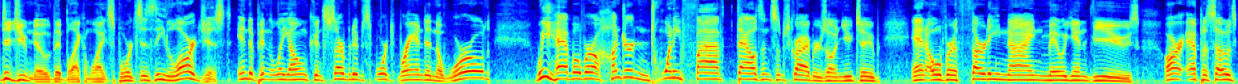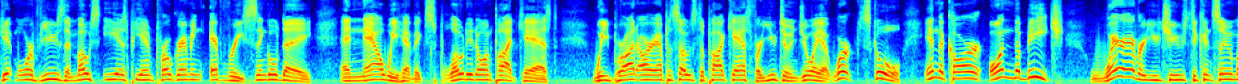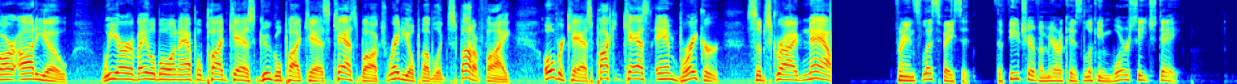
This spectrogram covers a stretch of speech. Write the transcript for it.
Did you know that Black and White Sports is the largest independently owned conservative sports brand in the world? We have over 125,000 subscribers on YouTube and over 39 million views. Our episodes get more views than most ESPN programming every single day. And now we have exploded on podcast. We brought our episodes to podcast for you to enjoy at work, school, in the car, on the beach, wherever you choose to consume our audio. We are available on Apple Podcasts, Google Podcasts, Castbox, Radio Public, Spotify, Overcast, Pocket Cast, and Breaker. Subscribe now. Friends, let's face it, the future of America is looking worse each day.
